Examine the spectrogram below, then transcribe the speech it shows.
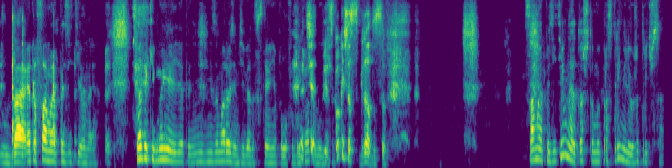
Да, это самое позитивное. Все-таки мы это, не, не заморозим тебя до состояния полуфабриката. Сейчас, блин, сколько сейчас градусов? Самое позитивное то, что мы простримили уже три часа.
